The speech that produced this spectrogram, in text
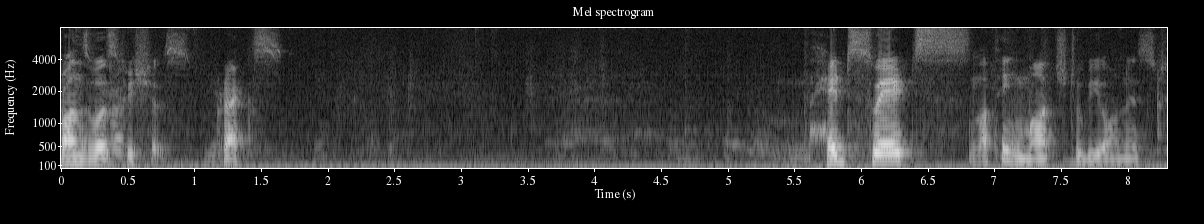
Transverse fissures, cracks. Head sweats, nothing much to be honest.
